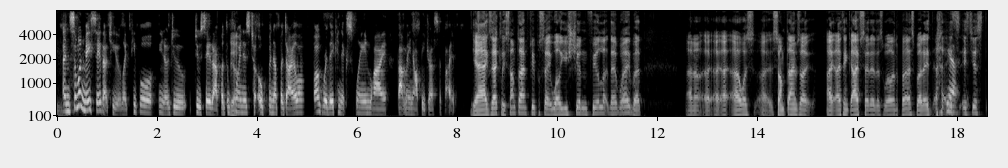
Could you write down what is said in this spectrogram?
mm. and someone may say that to you like people you know do do say that but the yeah. point is to open up a dialogue where they can explain why that may not be justified yeah exactly sometimes people say well you shouldn't feel that way but i know i i, I was uh, sometimes I, I i think i've said it as well in the past but it yeah. it's it's just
